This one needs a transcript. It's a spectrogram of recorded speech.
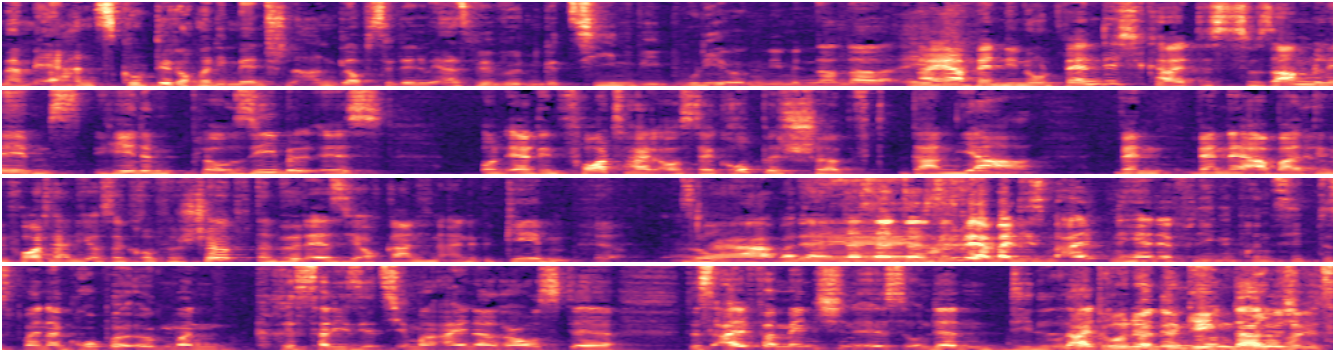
meinem Ernst, guck dir doch mal die Menschen an. Glaubst du denn im Ernst, wir würden geziehen wie Budi irgendwie miteinander. Ey, Naja, wenn die Notwendigkeit des Zusammenlebens jedem plausibel ist und er den Vorteil aus der Gruppe schöpft, dann ja. Wenn, wenn er aber den Vorteil nicht aus der Gruppe schöpft, dann würde er sich auch gar nicht in eine begeben. So. Ja, aber Nee. da, das, da sind wir ja bei diesem alten Herr der Fliege-Prinzip, dass bei einer Gruppe irgendwann kristallisiert sich immer einer raus, der das Alpha-Männchen ist und dann die Leitung gründet eine übernimmt und dadurch etc.,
